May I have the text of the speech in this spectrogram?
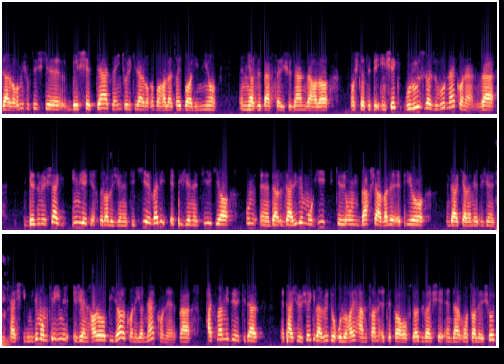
در واقع میشفتش که به شدت و اینطوری که در واقع با حالتهای بالینی و نیاز بستری شدن و حالا مشکلات به این شکل بروز و ظهور نکنن. و بدون شک این یک اختلال ژنتیکیه ولی اپیژنتیک یا اون در ضریب محیط که اون بخش اول اپی در کلمه اپیژنتیک بله. تشکیل میده ممکنه این ژن ها رو بیدار کنه یا نکنه و حتما می‌دونید که در پژوهش‌هایی که بر روی دو قلوهای همسان اتفاق افتاد و در مطالعه شد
